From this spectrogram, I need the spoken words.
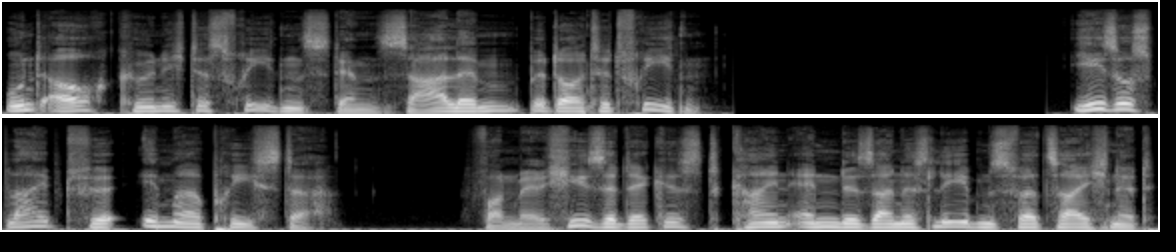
und auch König des Friedens, denn Salem bedeutet Frieden. Jesus bleibt für immer Priester. Von Melchisedek ist kein Ende seines Lebens verzeichnet,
